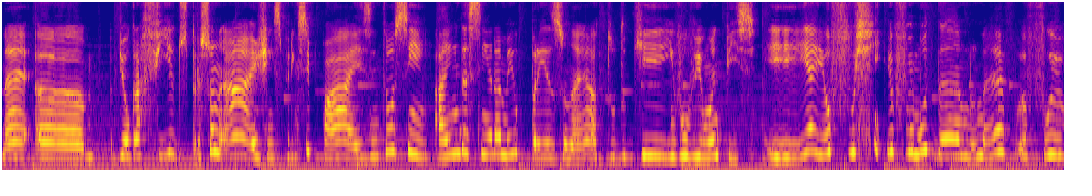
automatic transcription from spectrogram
né? Uh, biografia dos personagens principais. Então, assim, ainda assim era meio preso, né? A tudo que envolvia One Piece. E, e aí eu fui, eu fui mudando, né? Eu fui,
